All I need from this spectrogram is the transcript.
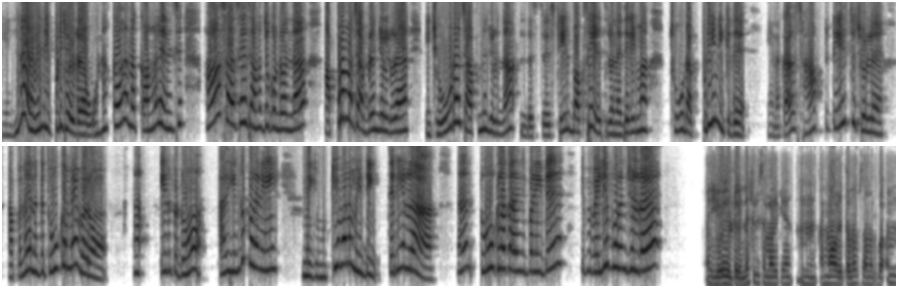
என்ன அரவிந்த் இப்படி சொல்ற? உனக்காக நான் காலை எழுந்து ஆசை ஆசையை சமைச்சு கொண்டு வந்தா அப்புறமா சாப்பிடுறேன்னு சொல்றேன் நீ சூடா சாப்பிடணும்னு சொல்லுதான் இந்த ஸ்டீல் பாக்ஸே எடுத்துட்டு வந்தேன் தெரியுமா? சூடு அப்படியே நிக்குது. எனக்காக சாப்பிட்டு டேஸ்ட் சொல்லு. அப்பதான் எனக்கு தூக்கமே வரும். இருக்கட்டும். அது எங்க போற நீ? இன்னைக்கு முக்கியமான மீட்டிங் தெரியும்ல? டூ கிளாக் அரேஞ்ச் பண்ணிட்டு இப்ப வெளியே போறேன்னு சொல்ற? ஐயோ இவள்கிட்ட என்ன சொல்லி சமாளிக்க? ம் அம்மா எடுத்தாலும் சமாளிப்பா ம்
